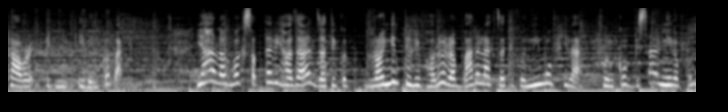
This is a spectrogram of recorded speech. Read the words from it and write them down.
फ्लावर पिकनिक इभेन्टको बारेमा। यहाँ लगभग सत्तरी हजार जतिको रङ्गिन टुलिपहरू र बाह्र लाख जतिको निमोफिला फुलको विशाल निरो फुल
